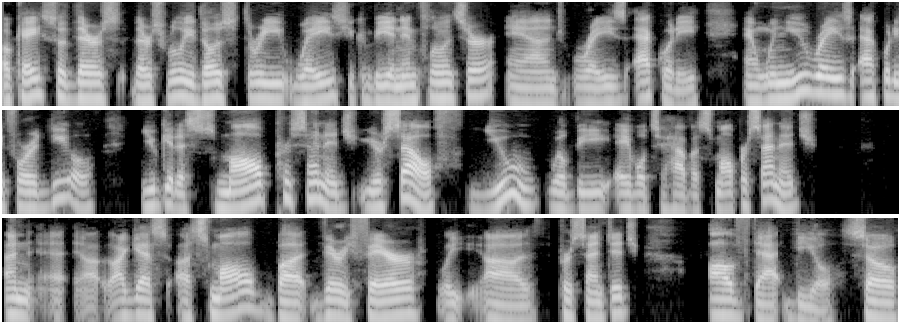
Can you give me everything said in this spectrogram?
Okay, so there's there's really those three ways you can be an influencer and raise equity. And when you raise equity for a deal, you get a small percentage yourself you will be able to have a small percentage and uh, uh, i guess a small but very fair uh, percentage of that deal so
